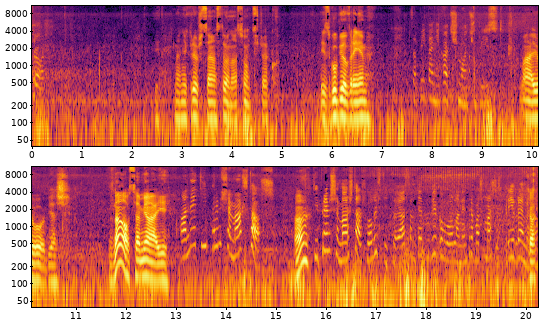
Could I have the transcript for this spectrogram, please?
troje. Meni je krivo što sam ja stojao na suncu čekao. Izgubio vrijeme. Za pitanje kad ćeš moći upisati. Ma joj, bježi. Znao sam ja i... A ne, ti previše maštaš. A? Ti previše maštaš, voliš ti to. Ja sam tebi uvijek govorila, ne trebaš maštaš prije vremena. Kako?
